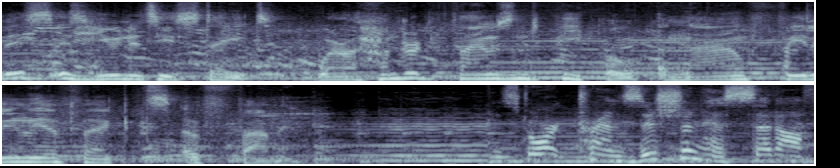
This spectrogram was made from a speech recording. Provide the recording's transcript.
This is Unity State, where 100,000 people are now feeling the effects of famine. Historic transition has set off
